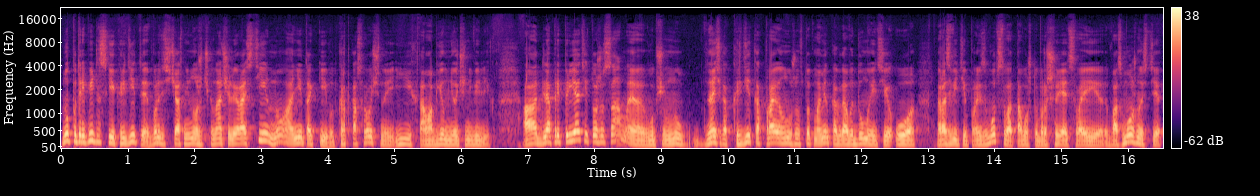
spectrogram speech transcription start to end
Ну, потребительские кредиты вроде сейчас немножечко начали расти, но они такие вот краткосрочные, и их там объем не очень велик. А для предприятий то же самое. В общем, ну, знаете, как кредит, как правило, нужен в тот момент, когда вы думаете о развитии производства, от того, чтобы расширять свои возможности.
